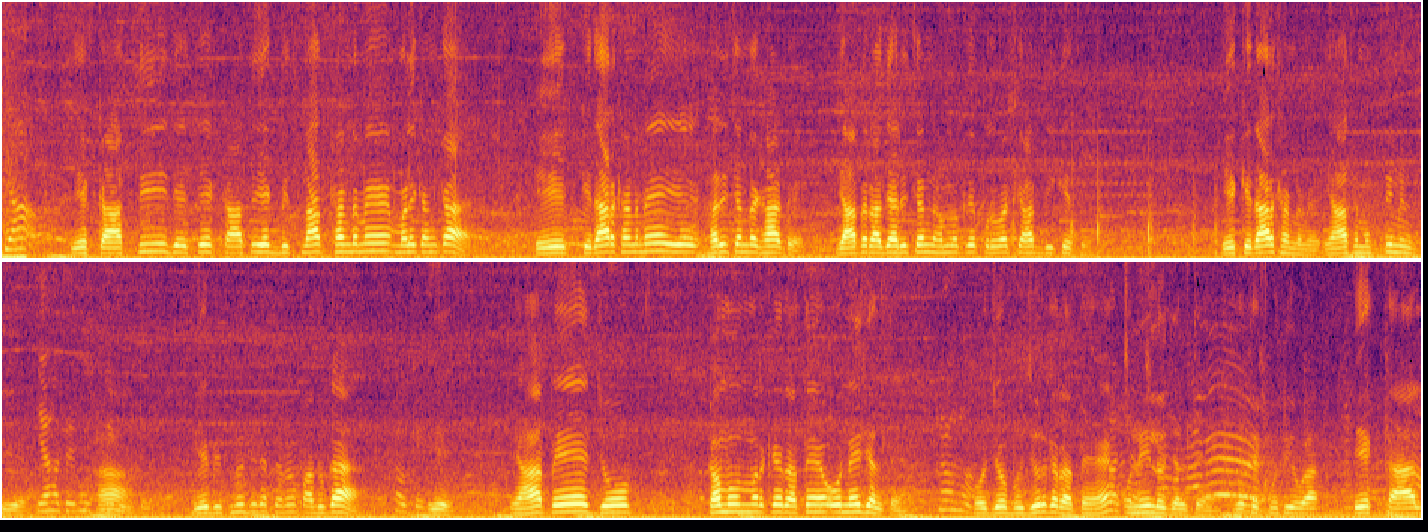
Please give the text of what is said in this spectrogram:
क्या? ये काशी जैसे काशी एक विश्वनाथ खंड में मणिकंका है। एक केदार खंड में ये हरिचंद्र घाट है। यहाँ पे राजा हरिचंद्र हम लोग के पूर्वज के हाथ बीके थे। ये केदार खंड में यहाँ से मुक्ति मिलती है। यहाँ पे मुक्ति हाँ। मिलती है। ये विष्णु जी का चरण पादुका है। ओके। ये यहाँ पे जो कम उम्र के रहते हैं वो नहीं जलते हैं। हाँ हाँ। वो जो बुज़ुर्ग रहते हैं अच्छा, उन्हीं लोग जलते हैं। जैसे खुशी हुआ एक साल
